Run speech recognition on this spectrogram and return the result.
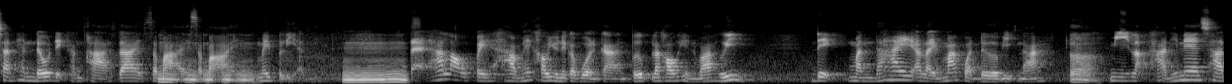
ฉัน handle เด็กทั้งคลาสได้สบายอืมสบายอืมอืมไม่เปลี่ยนอืมแต่ถ้าเราไปทำให้เขาอยู่ในกระบวนการปุ๊บแล้วเขาเห็นว่าเฮ้ยเด็กมันได้อะไรมากกว่าเดิมอีกนะอ่ามีหลักฐานที่แน่ชัด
